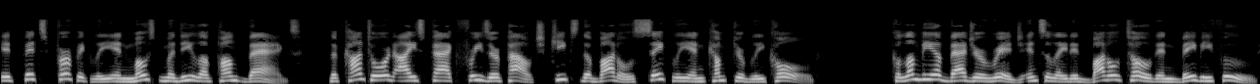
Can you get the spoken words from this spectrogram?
It fits perfectly in most Medela pump bags. The contoured ice pack freezer pouch keeps the bottles safely and comfortably cold. Columbia Badger Ridge insulated bottle tote and baby food.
